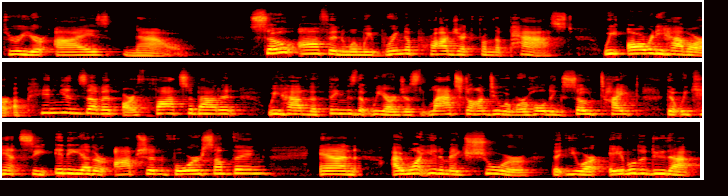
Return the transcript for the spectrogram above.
through your eyes now. So often, when we bring a project from the past, we already have our opinions of it, our thoughts about it. We have the things that we are just latched onto and we're holding so tight that we can't see any other option for something. And I want you to make sure that you are able to do that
